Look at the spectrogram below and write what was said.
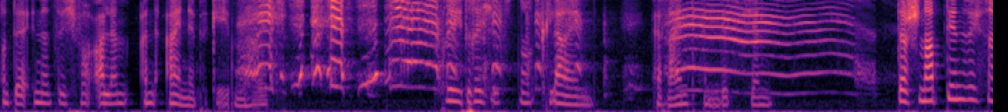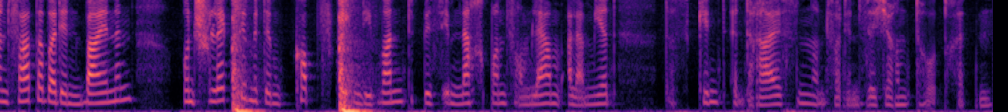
und erinnert sich vor allem an eine Begebenheit. Friedrich ist noch klein, er weint ein bisschen. Da schnappt ihn sich sein Vater bei den Beinen und schlägt ihn mit dem Kopf gegen die Wand, bis ihm Nachbarn vom Lärm alarmiert das Kind entreißen und vor dem sicheren Tod retten.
